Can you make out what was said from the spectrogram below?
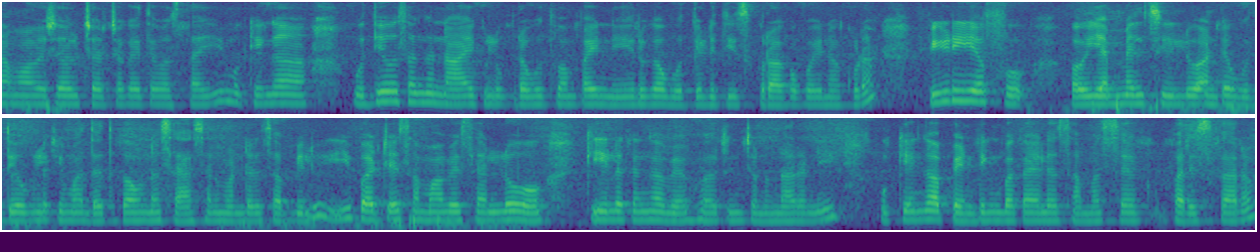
సమావేశాలు చర్చకైతే వస్తాయి. ముఖ్యంగా ఉద్యోగ సంఘ నాయకులు ప్రభుత్వంపై నేరుగా ఒత్తిడి తీసుకురాకపోయినా కూడా పీడిఎఫ్ ఎమ్మెల్సీలు అంటే ఉద్యోగులకి మద్దతుగా ఉన్న శాసనమండలి సభ్యులు ఈ బడ్జెట్ సమావేశాల్లో కీలకంగా వ్యవహరించనున్నారని ముఖ్యంగా పెండింగ్ బకాయిల సమస్య పరిష్కారం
